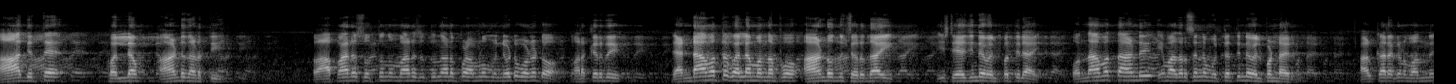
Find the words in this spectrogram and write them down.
ആദ്യത്തെ കൊല്ലം ആണ്ട് നടത്തി. വാപ്പാന്റെ സ്വത്തും ഉമ്മാന്റെ സ്വത്തും എന്നാണ് ഇപ്പോൾ നമ്മൾ മുന്നോട്ട് പോകണട്ടോ മറക്കരുത്. രണ്ടാമത്തെ കൊല്ലം വന്നപ്പോ ആണ്ടൊന്ന് ചെറുതായി ഈ സ്റ്റേജിന്റെ വലുപ്പത്തിലായി. ഒന്നാമത്തെ ആണ്ട് ഈ മദ്രസന്റെ മുറ്റത്തിന്റെ വലുപ്പുണ്ടായിരുന്നു ആൾക്കാരൊക്കെ വന്ന്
